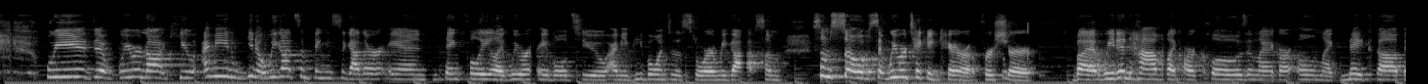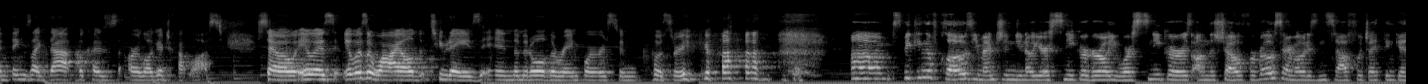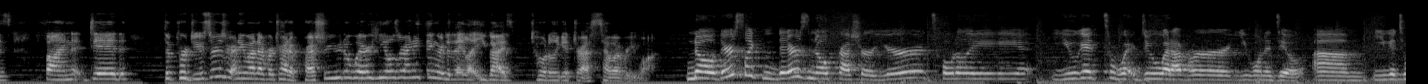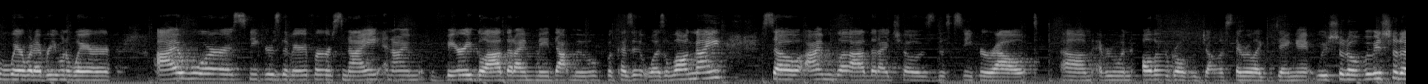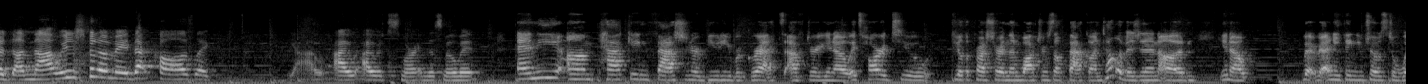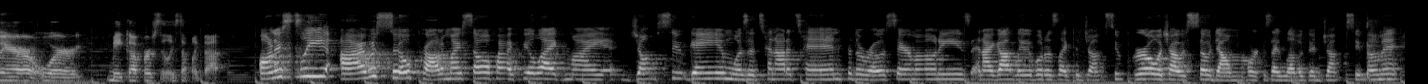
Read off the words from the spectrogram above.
we did we were not cute. I mean you know we got some things together and thankfully like we were able to i mean people went to the store and we got some some soaps that we were taken care of for sure. But we didn't have like our clothes and like our own like makeup and things like that because our luggage got lost. So it was it was a wild two days in the middle of the rainforest in costa rica Um, speaking of clothes, you mentioned, you know, you're a sneaker girl. You wore sneakers on the show for rose ceremonies and stuff, which I think is fun. Did the producers or anyone ever try to pressure you to wear heels or anything, or do they let you guys totally get dressed however you want? No, there's like there's no pressure. You're totally you get to w- do whatever you want to do. Um, you get to wear whatever you want to wear. I wore sneakers the very first night, and I'm very glad that I made that move because it was a long night. So I'm glad that I chose the sneaker route. Um, everyone, all the girls were jealous. They were like, "Dang it, we should have, we should have done that. We should have made that call." I was like, "Yeah, I, I was smart in this moment." Any um, packing, fashion, or beauty regrets after you know it's hard to feel the pressure and then watch yourself back on television on you know anything you chose to wear or makeup or silly stuff like that. Honestly, I was so proud of myself. I feel like my jumpsuit game was a 10 out of 10 for the rose ceremonies, and I got labeled as like the jumpsuit girl, which I was so down for because I love a good jumpsuit moment.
